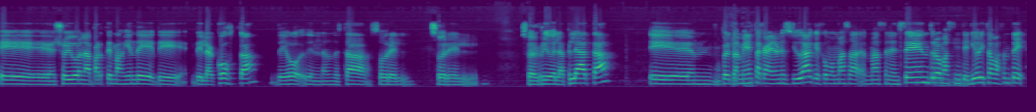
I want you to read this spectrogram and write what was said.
Eh, yo vivo en la parte más bien de, la costa, de, donde está sobre el, sobre el, sobre el río de la Plata. Eh, pero también está Canelones Ciudad, que es como más, más en el centro, más interior y está bastante...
